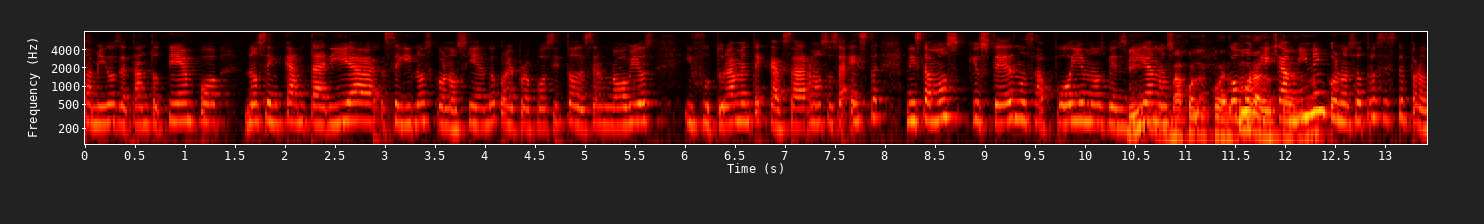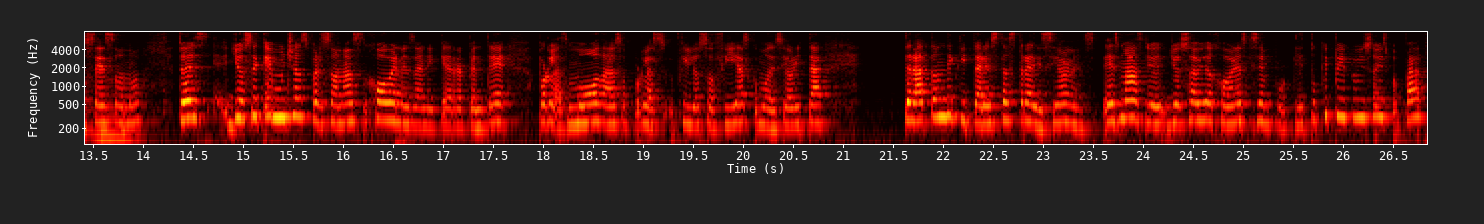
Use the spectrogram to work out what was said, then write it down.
amigos de tanto tiempo, nos encantaría seguirnos conociendo con el propósito de ser novios y futuramente casarnos, o sea, esta, necesitamos que ustedes nos apoyen, nos bendigan, nos, bajo la como que caminen con nosotros este proceso, ¿no? Entonces, yo sé que hay muchas personas jóvenes, Dani, que de repente por las modas o por las filosofías, como decía ahorita, tratan de quitar estas tradiciones. Es más, yo, yo he sabido de jóvenes que dicen, ¿por qué tú que pedir permiso a mis papás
